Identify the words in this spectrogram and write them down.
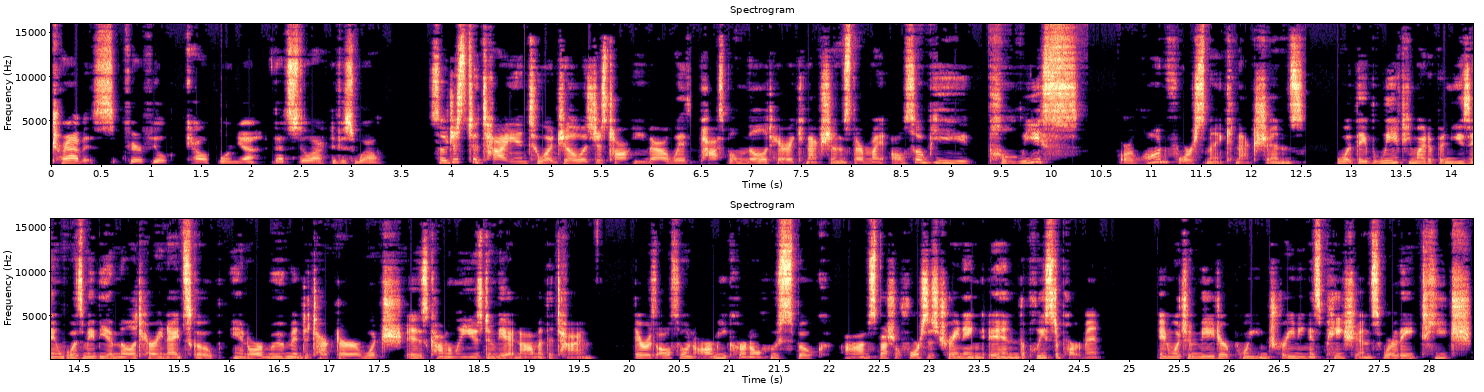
Travis, Fairfield, California, that's still active as well. So, just to tie into what Jill was just talking about with possible military connections, there might also be police or law enforcement connections. What they believed he might have been using was maybe a military night scope and or movement detector, which is commonly used in Vietnam at the time. There was also an army colonel who spoke on special forces training in the police department, in which a major point in training is patience, where they teach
